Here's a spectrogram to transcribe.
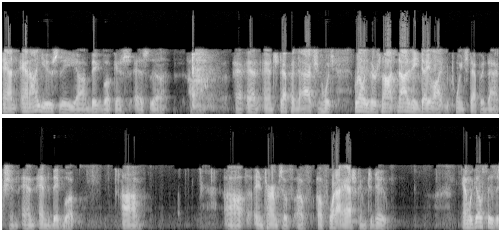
and and I use the uh, big book as as the uh, and and step into action, which really there's not not any daylight between step into action and and the big book. Um, uh, in terms of, of, of what I ask them to do. And we go through the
